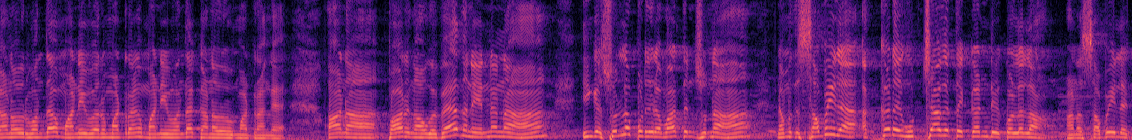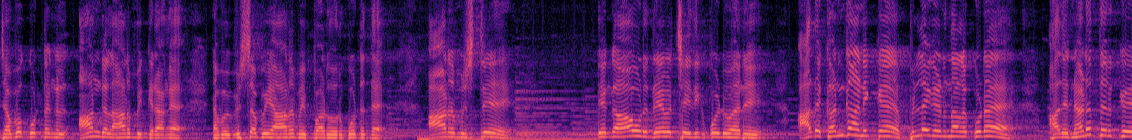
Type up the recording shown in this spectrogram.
கணவர் வந்தால் மனைவி வர மாட்றாங்க மனைவி வந்தால் கணவர் வர மாட்டுறாங்க ஆனால் பாருங்கள் அவங்க வேதனை என்னென்னா இங்கே சொல்லப்படுகிற வார்த்தைன்னு சொன்னால் நமது சபையில் அக்கறை உற்சாகத்தை கண்டு கொள்ளலாம். ஆனால் சபையில் ஜப கூட்டங்கள் ஆண்கள் ஆரம்பிக்கிறாங்க. நம்ம விசபையை ஆரம்பிப்பார் ஒரு கூட்டத்தை. ஆரம்பிச்சுட்டு எங்கள் ஒரு தேவ செய்திக்கு போயிடுவார். அதை கண்காணிக்க பிள்ளைகள் இருந்தாலும் கூட அதை நடத்திற்கு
